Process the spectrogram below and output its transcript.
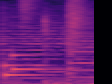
Música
